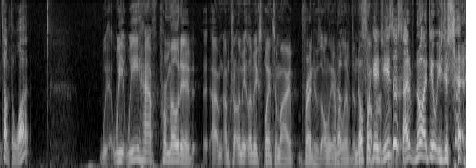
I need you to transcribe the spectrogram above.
talked to what? we we, we have promoted. I'm, I'm trying. Let me let me explain to my friend who's only ever lived in no forget of Jesus. I have no idea what you just said.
